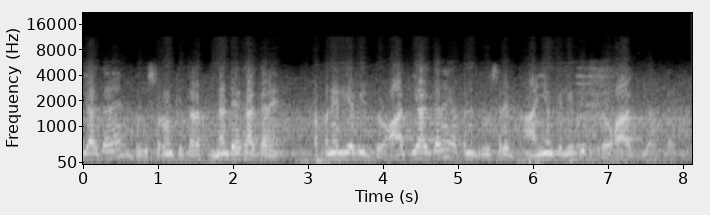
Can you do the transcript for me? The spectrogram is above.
کیا کریں، دوسروں کی طرف نہ دیکھا کریں۔ اپنے لیے بھی دعا کیا کریں، اپنے دوسرے بھائیوں کے لیے بھی دعا کیا کریں۔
